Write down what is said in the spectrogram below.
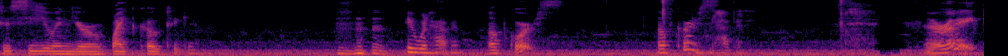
to see you in your white coat again. it will happen. Of course. Of course. It will happen. All right.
